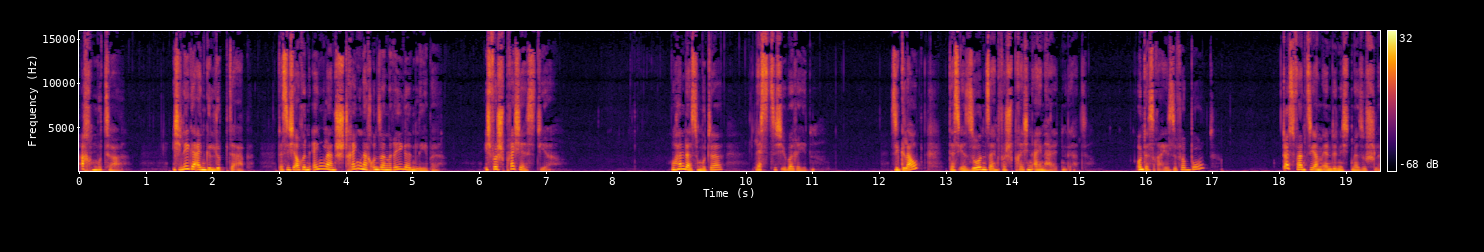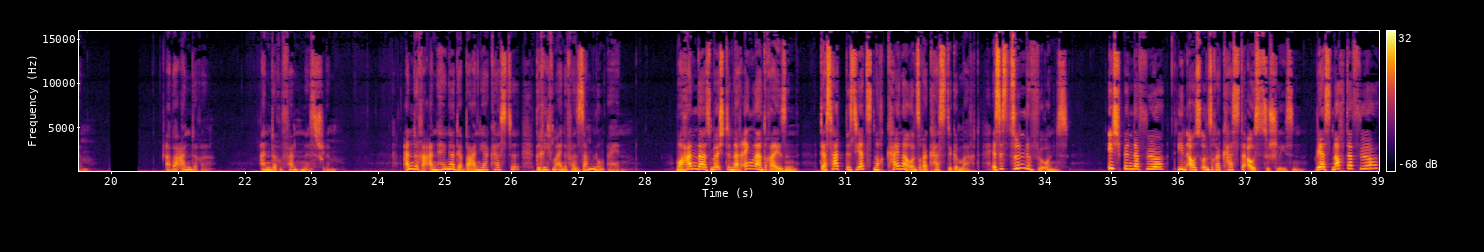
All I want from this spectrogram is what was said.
Ach Mutter, ich lege ein Gelübde ab, dass ich auch in England streng nach unseren Regeln lebe. Ich verspreche es dir. Mohandas Mutter lässt sich überreden. Sie glaubt, dass ihr Sohn sein Versprechen einhalten wird. Und das Reiseverbot? Das fand sie am Ende nicht mehr so schlimm. Aber andere, andere fanden es schlimm. Andere Anhänger der Banya-Kaste beriefen eine Versammlung ein. Mohandas möchte nach England reisen. Das hat bis jetzt noch keiner unserer Kaste gemacht. Es ist Sünde für uns. Ich bin dafür, ihn aus unserer Kaste auszuschließen. Wer ist noch dafür?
